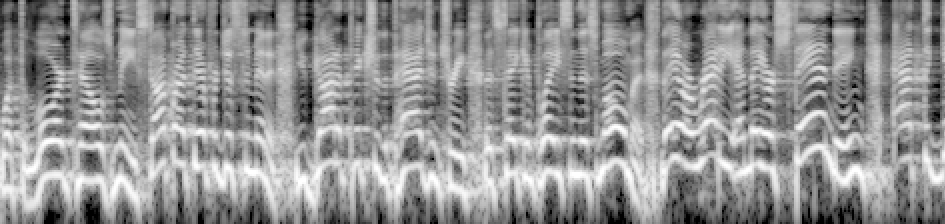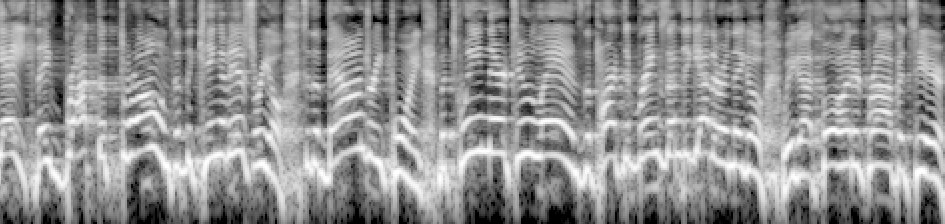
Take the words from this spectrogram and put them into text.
what the Lord tells me. Stop right there for just a minute. You got to picture the pageantry that's taking place in this moment. They are ready and they are standing at the gate. They've brought the thrones of the king of Israel to the boundary point between their two lands, the part that brings them together. And they go, We got 400 prophets here.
